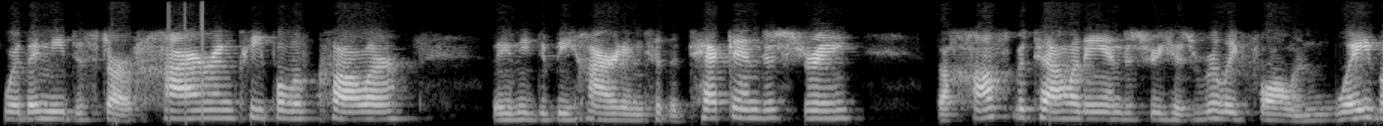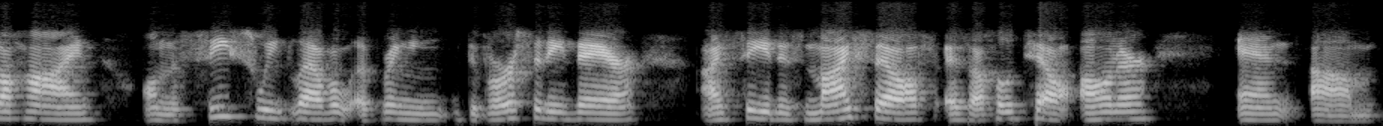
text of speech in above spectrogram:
where they need to start hiring people of color. They need to be hired into the tech industry the hospitality industry has really fallen way behind on the C suite level of bringing diversity there. I see it as myself as a hotel owner and um,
